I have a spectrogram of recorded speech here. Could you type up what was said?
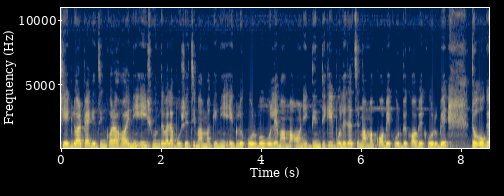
সেগুলো আর প্যাকেজিং করা হয়নি। এই সন্ধেবেলা বসেছি, মাম্মাকে নিয়ে এগুলো করব বলে মাম্মা অনেক দিন থেকেই বলে যাচ্ছে, মাম্মা কবে করবে কবে করবে? তো ওকে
